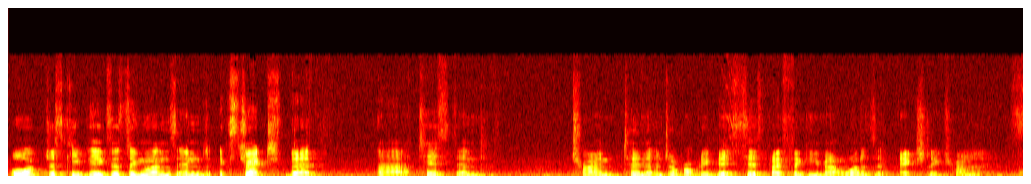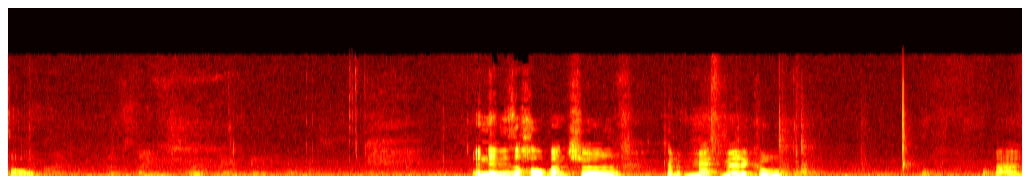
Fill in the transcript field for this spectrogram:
Or just keep the existing ones and extract that uh, test and try and turn it into a property-based test by thinking about what is it actually trying to solve. And then there's a whole bunch of kind of mathematical uh,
